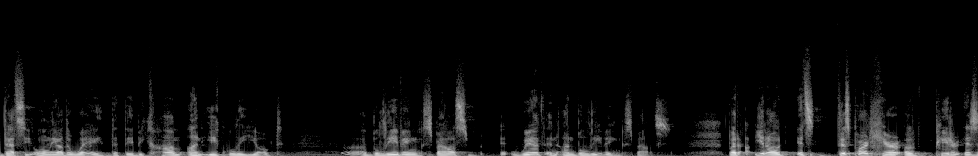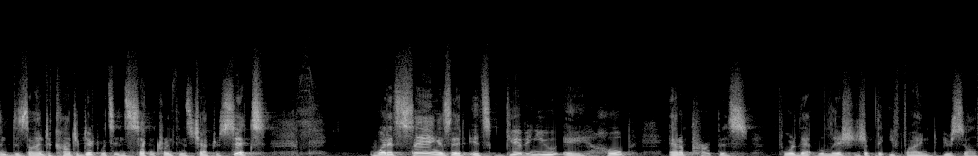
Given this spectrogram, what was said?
That's the only other way that they become unequally yoked. A believing spouse with an unbelieving spouse. But you know, it's this part here of Peter isn't designed to contradict what's in 2 Corinthians chapter 6. What it's saying is that it's giving you a hope and a purpose for that relationship that you find yourself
